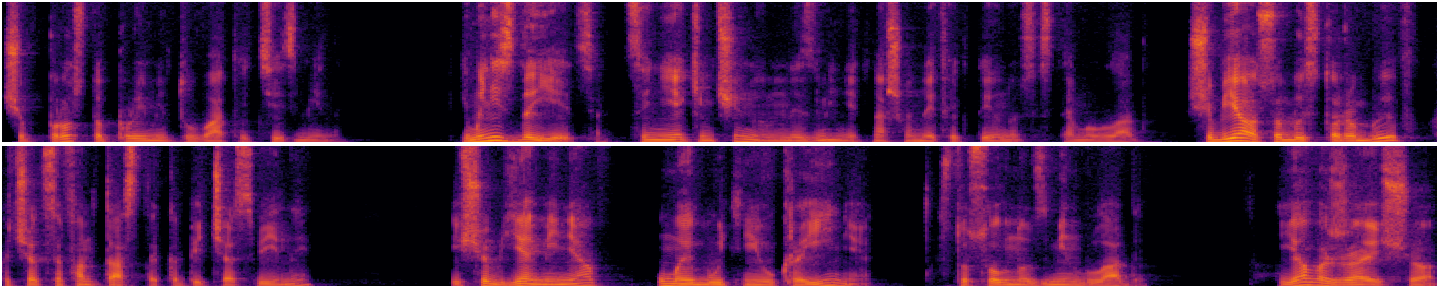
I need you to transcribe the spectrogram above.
щоб просто проімітувати ці зміни. І мені здається, це ніяким чином не змінить нашу неефективну систему влади. Щоб я особисто робив, хоча це фантастика під час війни, і щоб я міняв у майбутній Україні стосовно змін влади. Я вважаю, що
